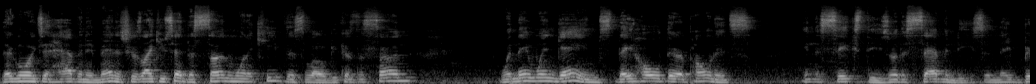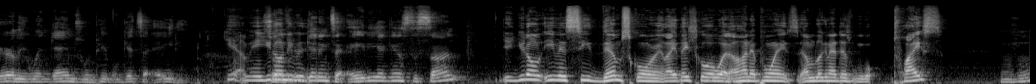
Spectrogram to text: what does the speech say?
they're going to have an advantage. Because, like you said, the Sun want to keep this low because the Sun, when they win games, they hold their opponents in the 60s or the 70s, and they barely win games when people get to 80. Yeah, I mean, you so don't even you're getting to 80 against the Sun. you, you don't even see them scoring. Like they scored what 100 points. I'm looking at this twice. Mm-hmm.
